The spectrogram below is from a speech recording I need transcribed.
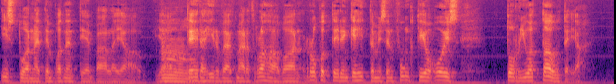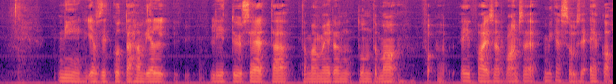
istua näiden patenttien päällä ja, ja mm. tehdä hirveät määrät rahaa, vaan rokotteiden kehittämisen funktio olisi torjua tauteja. Niin, ja sitten kun tähän vielä liittyy se, että tämä meidän tuntema ei Pfizer, vaan se, mikä se oli se eka,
